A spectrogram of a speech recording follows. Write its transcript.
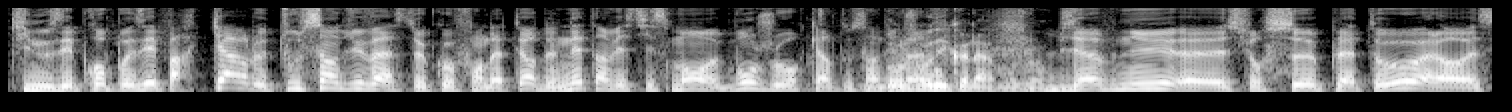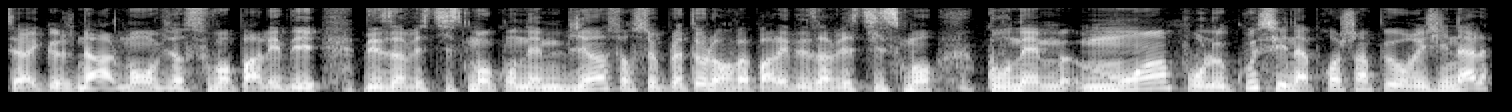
qui nous est proposé par Carl Toussaint Duvaste, cofondateur de Net Investissement. Bonjour Carl Toussaint Duvaste. Bonjour Nicolas, bonjour. Bienvenue euh, sur ce plateau. Alors c'est vrai que généralement on vient souvent parler des, des investissements qu'on aime bien sur ce plateau. Là on va parler des investissements qu'on aime moins. Pour le coup c'est une approche un peu originale.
